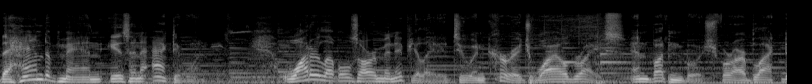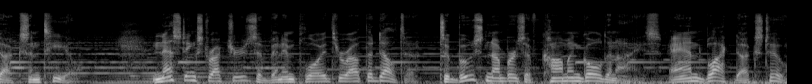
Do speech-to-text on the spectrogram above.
the hand of man is an active one. Water levels are manipulated to encourage wild rice and buttonbush for our black ducks and teal. Nesting structures have been employed throughout the Delta to boost numbers of common goldeneyes and black ducks too.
